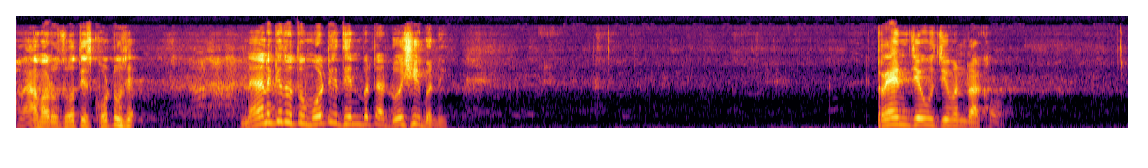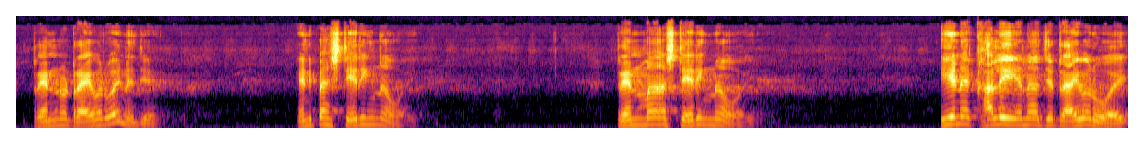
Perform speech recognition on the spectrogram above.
હવે અમારું જ્યોતિષ ખોટું છે. મેં એને કીધું, તું મોટી થઈને બટા ડોશી બની. ટ્રેન જેવું જીવન રાખો. ટ્રેનનો ડ્રાઈવર હોય ને જે, એની પાસે સ્ટેરિંગ ન હોય. ટ્રેનમાં સ્ટેરિંગ ન હોય. એને ખાલી એના જે ડ્રાઈવર હોય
